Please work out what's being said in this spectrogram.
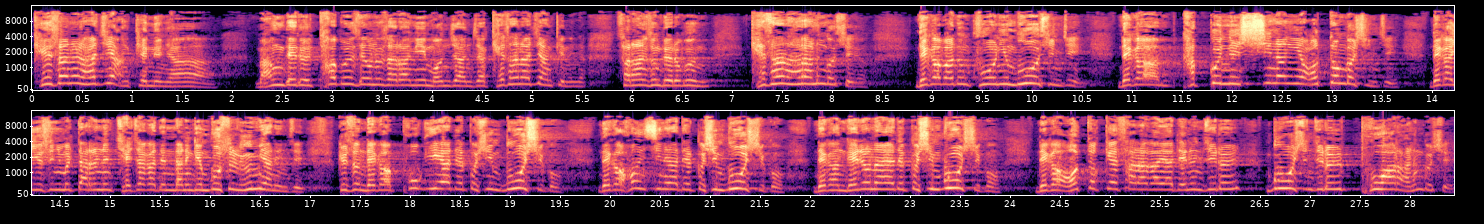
계산을 하지 않겠느냐 망대를 탑을 세우는 사람이 먼저 앉아 계산하지 않겠느냐 사랑하는 성도 여러분 계산하라는 것이에요 내가 받은 구원이 무엇인지, 내가 갖고 있는 신앙이 어떤 것인지, 내가 예수님을 따르는 제자가 된다는 게 무엇을 의미하는지, 그래서 내가 포기해야 될 것이 무엇이고, 내가 헌신해야 될 것이 무엇이고, 내가 내려놔야 될 것이 무엇이고, 내가 어떻게 살아가야 되는지를, 무엇인지를 보아라는 것이에요.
